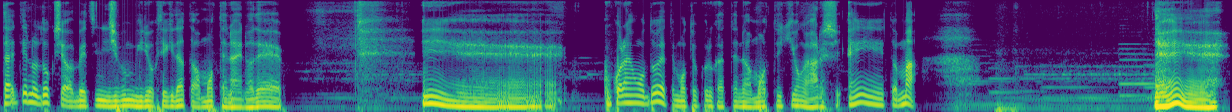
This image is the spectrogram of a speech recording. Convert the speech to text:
大抵の読者は別に自分魅力的だとは思ってないので、えー、ここら辺をどうやって持ってくるかっていうのは持っていきようがあるし、えーと、まあ、ねえ、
